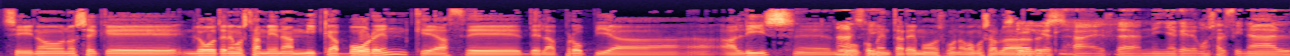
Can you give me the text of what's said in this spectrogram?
Sí, no, no sé qué. Luego tenemos también a Mika Boren, que hace de la propia Alice. eh, luego Ah, sí. comentaremos, bueno, vamos a hablar. Sí, es la, es la niña que vemos al final.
